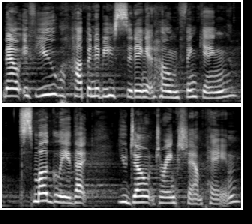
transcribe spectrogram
Now, if you happen to be sitting at home thinking smugly that you don't drink champagne,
